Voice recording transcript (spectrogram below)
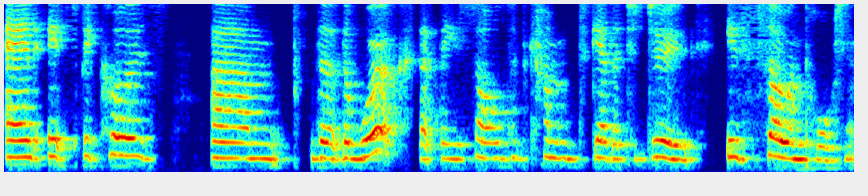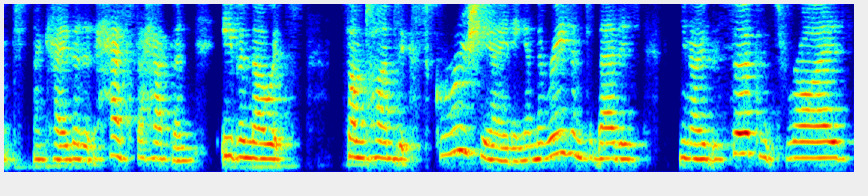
And it's because um, the, the work that these souls have come together to do is so important, okay, that it has to happen, even though it's sometimes excruciating. And the reason for that is, you know, the serpents rise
